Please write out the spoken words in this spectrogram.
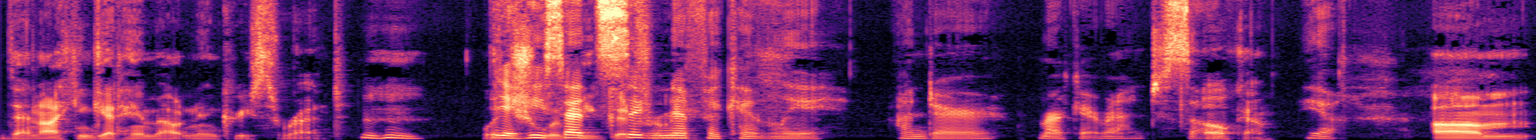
then i can get him out and increase the rent Mhm. which yeah, he would said significantly under market rent. So okay yeah. um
